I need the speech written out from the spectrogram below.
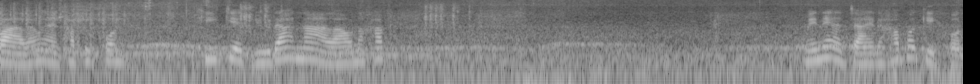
ว่าแล้วไงครับทุกคนที่เกตอยู่ด้านหน้าเรานะครับ ไม่แน่ใจนะครับว่ากี่คน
